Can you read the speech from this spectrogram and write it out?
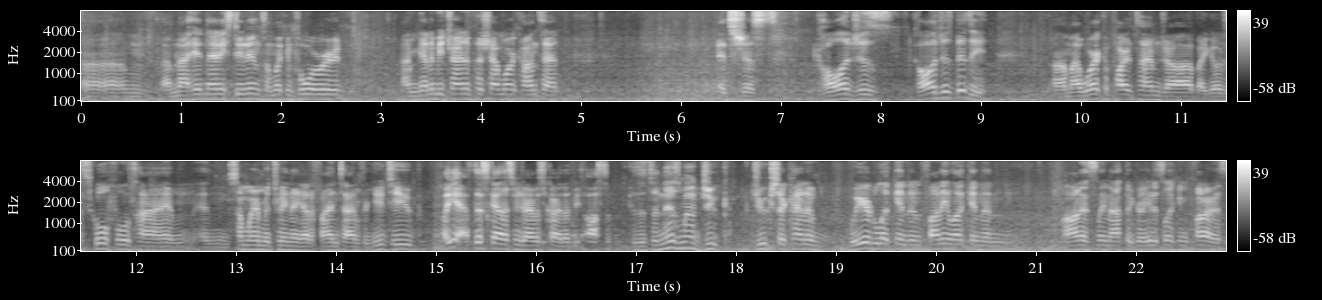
Um, I'm not hitting any students. I'm looking forward. I'm gonna be trying to push out more content. It's just college is college is busy. Um, I work a part-time job. I go to school full-time, and somewhere in between, I got to find time for YouTube. Oh yeah, if this guy lets me drive his car, that'd be awesome because it's a Nismo Juke. Jukes are kind of weird looking and funny looking, and honestly, not the greatest looking cars.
